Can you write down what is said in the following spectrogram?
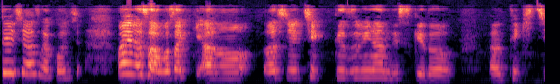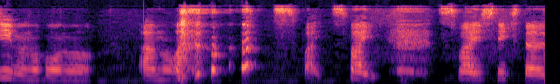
定しますかこんにちは。マイナさんもさっき、あの、私チェック済みなんですけど、あの、敵チームの方の、あの スパイ、スパイ、スパイしてきたん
